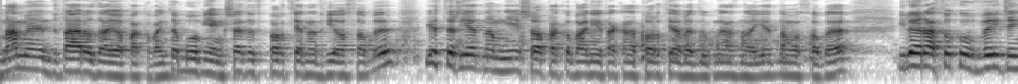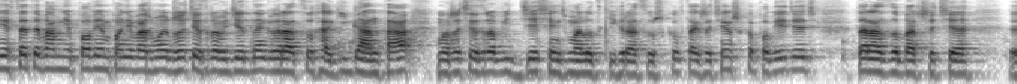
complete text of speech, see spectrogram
mamy dwa rodzaje opakowań. To było większe, to jest porcja na dwie osoby. Jest też jedno mniejsze opakowanie, taka porcja według nas na jedną osobę. Ile racuchów wyjdzie, niestety Wam nie powiem, ponieważ możecie zrobić jednego racucha giganta, możecie zrobić 10 malutkich racuszków, także ciężko powiedzieć. Zaraz zobaczycie, yy,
